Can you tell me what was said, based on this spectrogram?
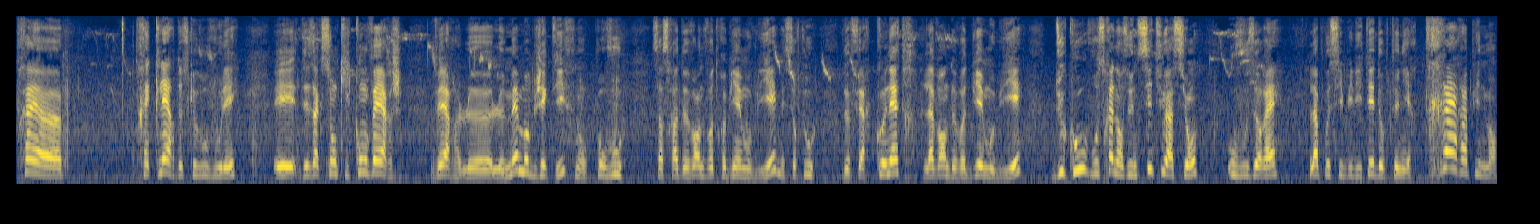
très, très claire de ce que vous voulez et des actions qui convergent vers le, le même objectif. Donc pour vous, ça sera de vendre votre bien immobilier, mais surtout de faire connaître la vente de votre bien immobilier. Du coup, vous serez dans une situation où vous aurez la possibilité d'obtenir très rapidement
